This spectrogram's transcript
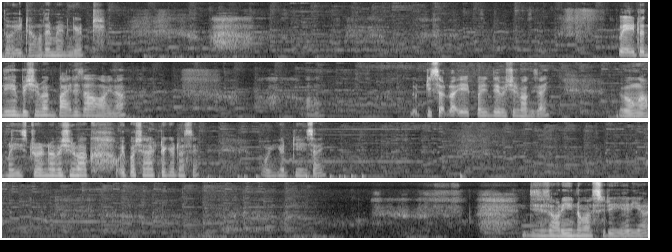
তো এইটা আমাদের মেন গেট এইটা দিয়ে বেশিরভাগ বাইরে যাওয়া হয় না। টিচাররা এই পাশ দিয়ে বেশিরভাগ যায় এবং আমরা স্টুডেন্টরা বেশিরভাগ ওই পাশে আরেকটা গেট আছে, ওই গেট দিয়ে যাই This is our university area.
